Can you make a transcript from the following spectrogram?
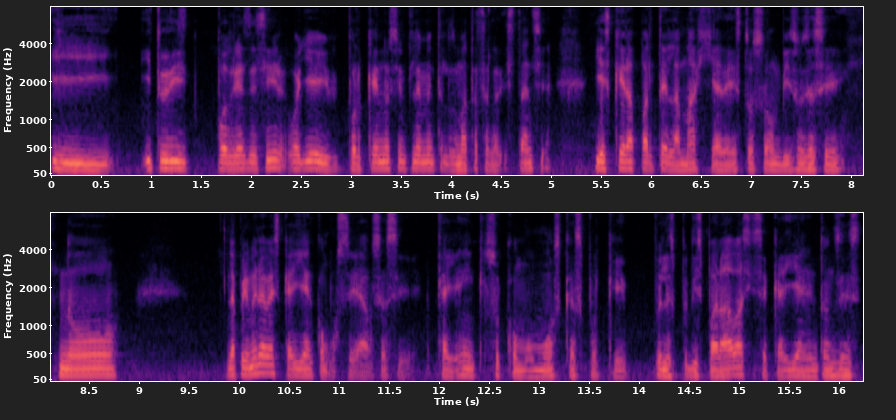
Y, y tú podrías decir, oye, ¿y por qué no simplemente los matas a la distancia? Y es que era parte de la magia de estos zombies, o sea, si no... La primera vez caían como sea, o sea, se caían incluso como moscas porque pues les disparabas y se caían, entonces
